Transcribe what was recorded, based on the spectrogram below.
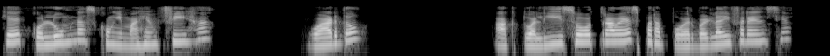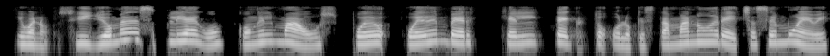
que columnas con imagen fija. Guardo. Actualizo otra vez para poder ver la diferencia. Y bueno, si yo me despliego con el mouse, puedo, pueden ver que el texto o lo que está a mano derecha se mueve,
